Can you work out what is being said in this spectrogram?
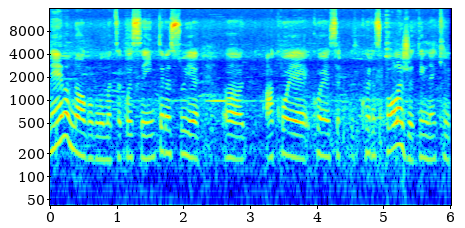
nema mnogo glumaca koji se interesuje, uh, a koje, koje, se, koje raspolaže tim nekim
